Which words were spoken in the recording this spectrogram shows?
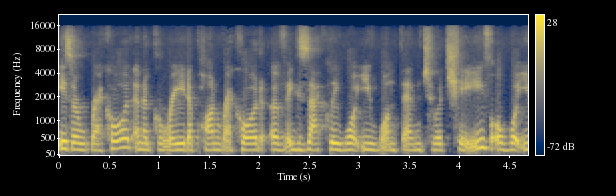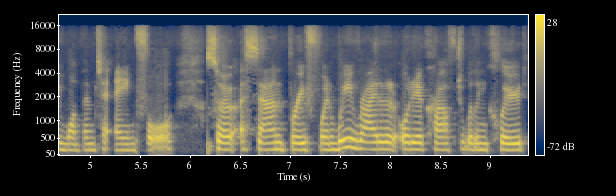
is a record, an agreed upon record of exactly what you want them to achieve or what you want them to aim for. So, a sound brief, when we write it at Audiocraft, will include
